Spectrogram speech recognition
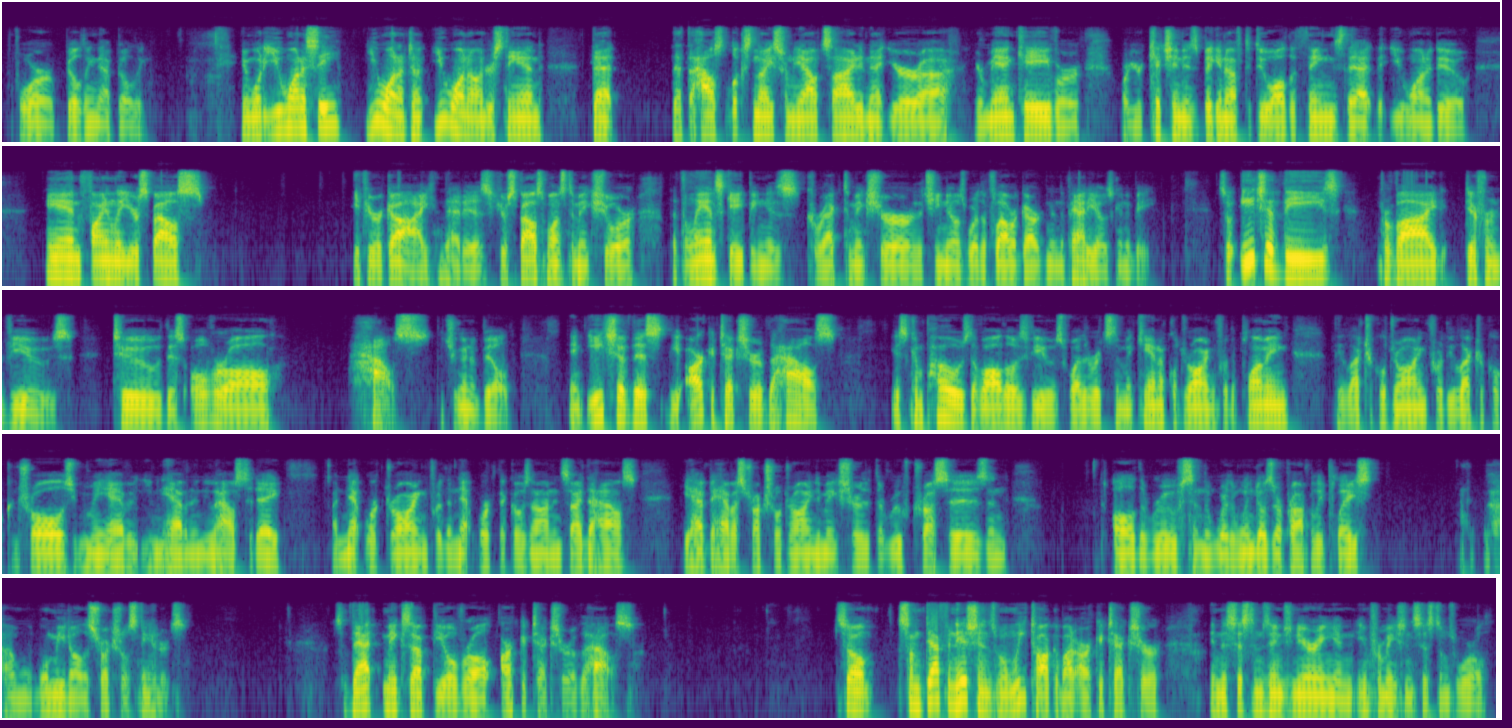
for building that building. And what do you want to see? You want to you want to understand that that the house looks nice from the outside and that your uh, your man cave or or your kitchen is big enough to do all the things that, that you want to do. And finally, your spouse, if you're a guy, that is, your spouse wants to make sure that the landscaping is correct to make sure that she knows where the flower garden and the patio is going to be. So each of these provide different views to this overall house that you're going to build. And each of this, the architecture of the house is composed of all those views, whether it's the mechanical drawing for the plumbing, the electrical drawing for the electrical controls, you may have even have in a new house today, a network drawing for the network that goes on inside the house. You have to have a structural drawing to make sure that the roof trusses and all the roofs and the, where the windows are properly placed uh, will meet all the structural standards. So that makes up the overall architecture of the house. So some definitions when we talk about architecture in the systems engineering and information systems world.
